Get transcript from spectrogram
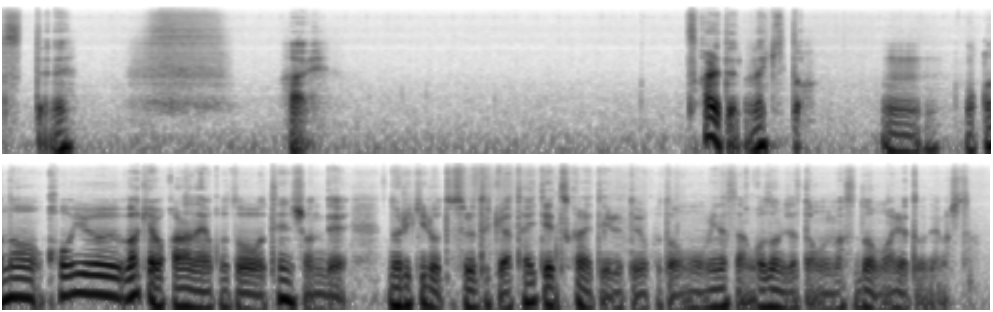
つってね。はい。疲れてんだね、きっと。うん。もうこの、こういうわけわからないことをテンションで乗り切ろうとするときは大抵疲れているということをもう皆さんご存知だと思います。どうもありがとうございました。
